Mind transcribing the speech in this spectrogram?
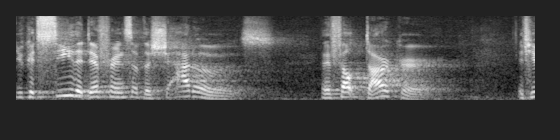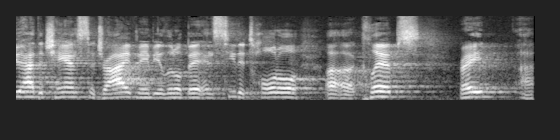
You could see the difference of the shadows and it felt darker. If you had the chance to drive maybe a little bit and see the total uh, eclipse, right, uh,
